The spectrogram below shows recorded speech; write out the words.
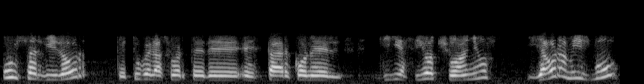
un servidor que tuve la suerte de estar con él 18 años y ahora mismo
